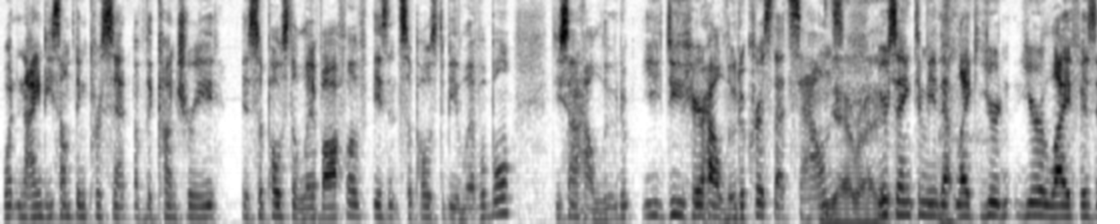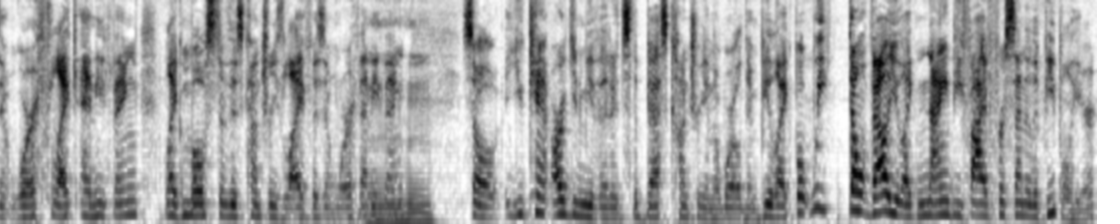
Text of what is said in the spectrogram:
what 90 something percent of the country is supposed to live off of isn't supposed to be livable. Do you sound how ludi- you do you hear how ludicrous that sounds? Yeah, right. You're saying to me that like your your life isn't worth like anything, like most of this country's life isn't worth anything. Mm-hmm. So you can't argue to me that it's the best country in the world and be like, but we don't value like 95% of the people here.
